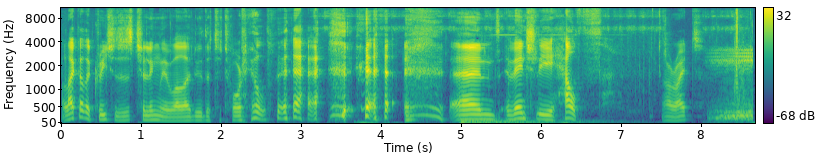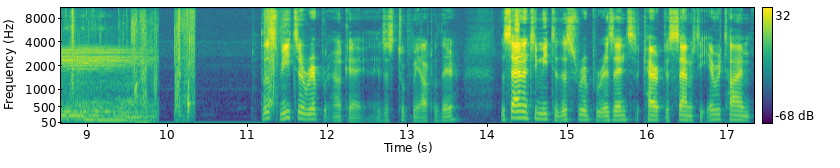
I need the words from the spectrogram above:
I like how the creatures is chilling there while I do the tutorial. and eventually health. Alright. This meter rep... Okay, it just took me out of there. The sanity meter, this represents a character's sanity. Every time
